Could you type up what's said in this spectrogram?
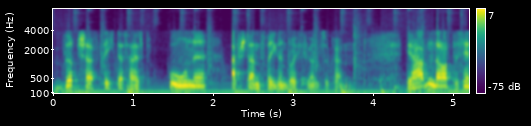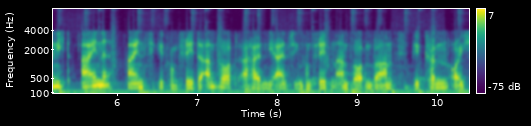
wirtschaftlich, das heißt ohne Abstandsregeln durchführen zu können. Wir haben darauf bisher nicht eine einzige konkrete Antwort erhalten. Die einzigen konkreten Antworten waren, wir können euch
